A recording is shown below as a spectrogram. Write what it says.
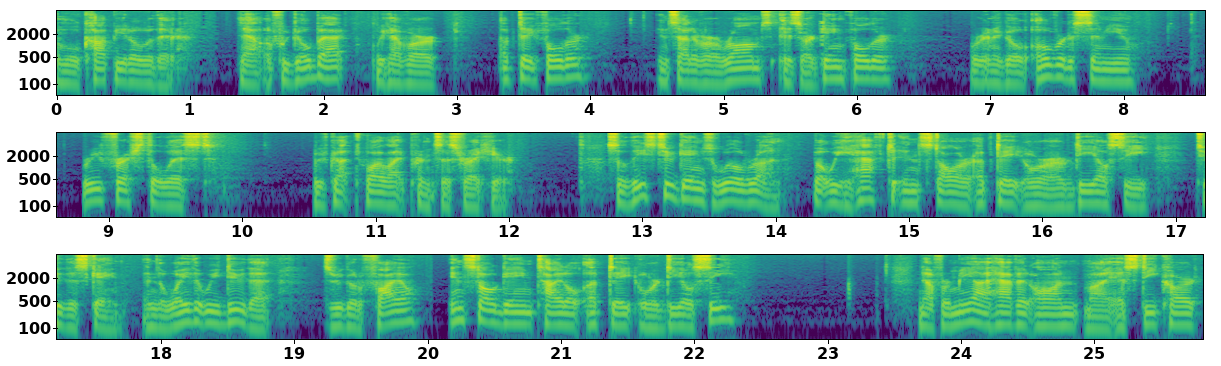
and we'll copy it over there. Now, if we go back, we have our update folder. Inside of our ROMs is our game folder. We're going to go over to Cemu, refresh the list, we've got Twilight Princess right here. So these two games will run, but we have to install our update or our DLC to this game. And the way that we do that is we go to File, Install Game Title Update or DLC. Now for me, I have it on my SD card,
